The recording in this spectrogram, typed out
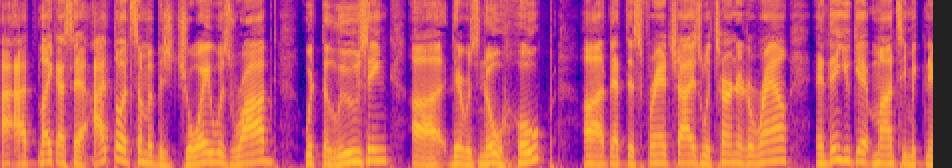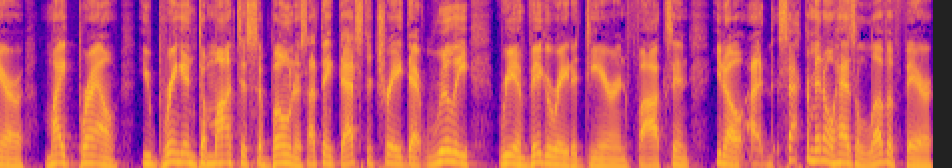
I, I like I said, I thought some of his joy was robbed with the losing. Uh, there was no hope uh, that this franchise would turn it around. And then you get Monte McNair, Mike Brown. You bring in Domantas Sabonis. I think that's the trade that really reinvigorated De'Aaron Fox. And, you know, I, Sacramento has a love affair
